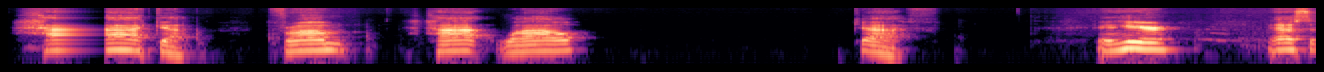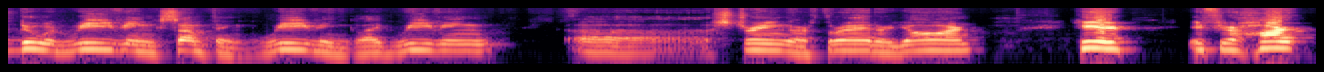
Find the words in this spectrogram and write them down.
haka from ha wow calf. And here it has to do with weaving something, weaving, like weaving uh, string or thread or yarn. Here, if your heart,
